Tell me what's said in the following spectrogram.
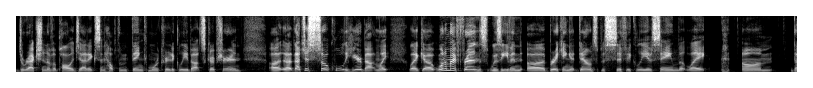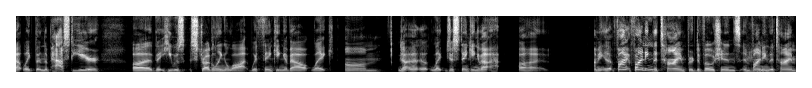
direction of apologetics and helped them think more critically about scripture and uh, that- that's just so cool to hear about and like like uh, one of my friends was even uh, breaking it down specifically of saying that like um, that like in the past year uh, that he was struggling a lot with thinking about like um, uh, uh, like just thinking about uh, I mean, fi- finding the time for devotions and finding the time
